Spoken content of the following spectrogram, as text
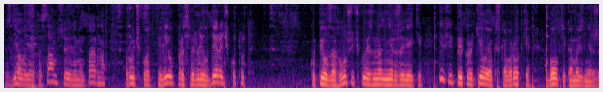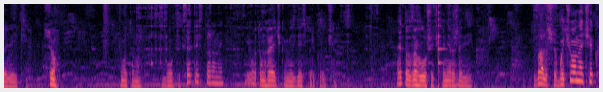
сделал я это сам, все элементарно. Ручку отпилил, просверлил дырочку тут. Купил заглушечку из нержавейки и прикрутил ее к сковородке болтиком из нержавейки. Все. Вот оно, болтик с этой стороны. И вот он гаечками здесь прикручен. Это заглушечка, нержавейка. Дальше бочоночек,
